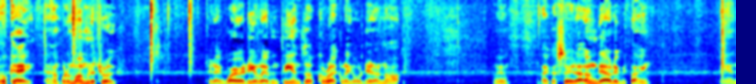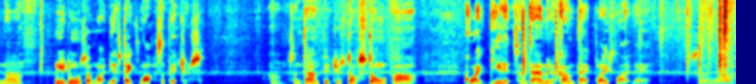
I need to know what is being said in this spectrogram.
Okay, time for the moment of truth. Did I wire the 11 pins up correctly or did I not? Well, like I said, I ohmed out everything. And uh, when you're doing something like this, take lots of pictures. Um, sometimes pictures don't, don't uh, quite get it sometime in a compact place like that. So, uh,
